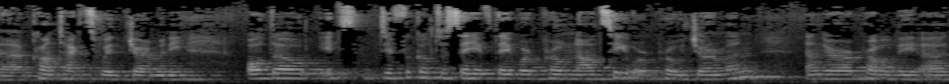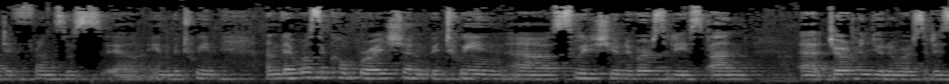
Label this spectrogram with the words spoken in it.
uh, contacts with Germany. Although it's difficult to say if they were pro-Nazi or pro-German, and there are probably uh, differences uh, in between. And there was a cooperation between uh, Swedish universities and uh, German universities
